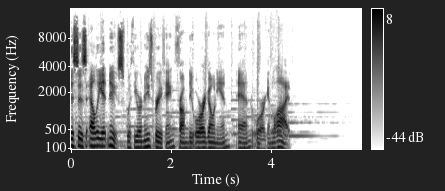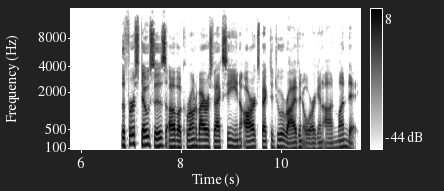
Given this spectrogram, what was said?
This is Elliot Njus with your news briefing from the Oregonian and Oregon Live. The first doses of a coronavirus vaccine are expected to arrive in Oregon on Monday.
